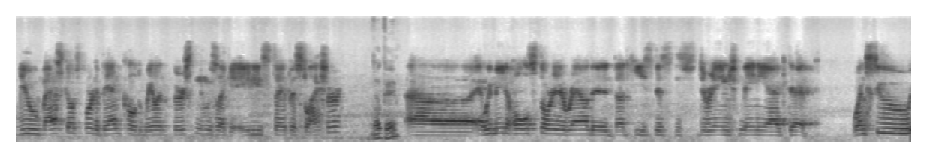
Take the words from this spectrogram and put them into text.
new mascot for the band called Waylon Thurston, who's like an 80s type of slasher. Okay. Uh, and we made a whole story around it that he's this, this deranged maniac that wants to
